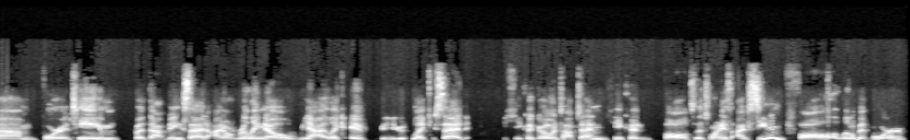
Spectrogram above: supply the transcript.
um, for a team. But that being said, I don't really know. Yeah, like if you, like you said, he could go in top ten. He could fall to the twenties. I've seen him fall a little bit more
